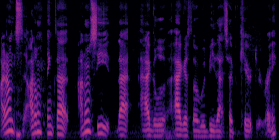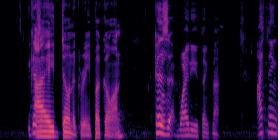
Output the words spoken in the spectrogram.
I don't I don't think that I don't see that Agatha, Agatha would be that type of character, right? Because I don't agree, but go on. Because Well, why do you think not? I think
